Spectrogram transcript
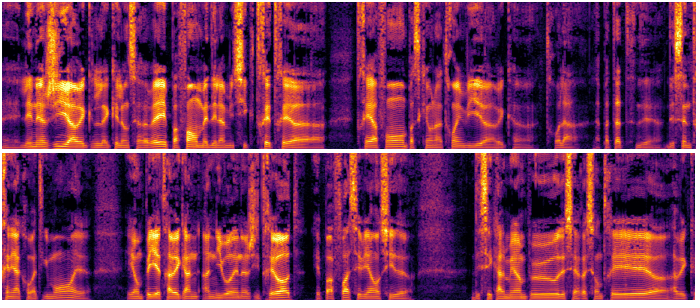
l'énergie avec laquelle on se réveille. Parfois, on met de la musique très, très, euh, très à fond parce qu'on a trop envie, euh, avec trop la, la patate, de, de s'entraîner acrobatiquement. Et, et, on peut y être avec un, un niveau d'énergie très haut. Et parfois, c'est bien aussi de, de se calmer un peu, de se recentrer, avec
